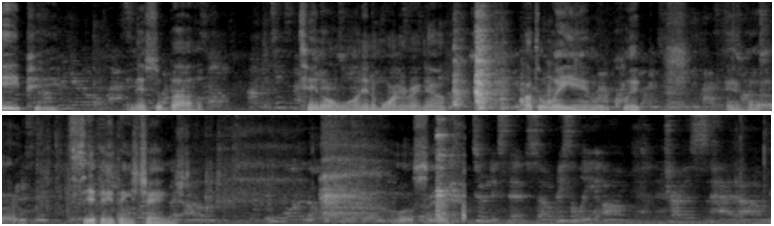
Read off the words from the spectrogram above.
peeps? It's me, EP, and it's about 10.01 in the morning right now. About to weigh in real quick and uh, see if anything's changed. We'll see. to an extent. So recently, um, Travis had um,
